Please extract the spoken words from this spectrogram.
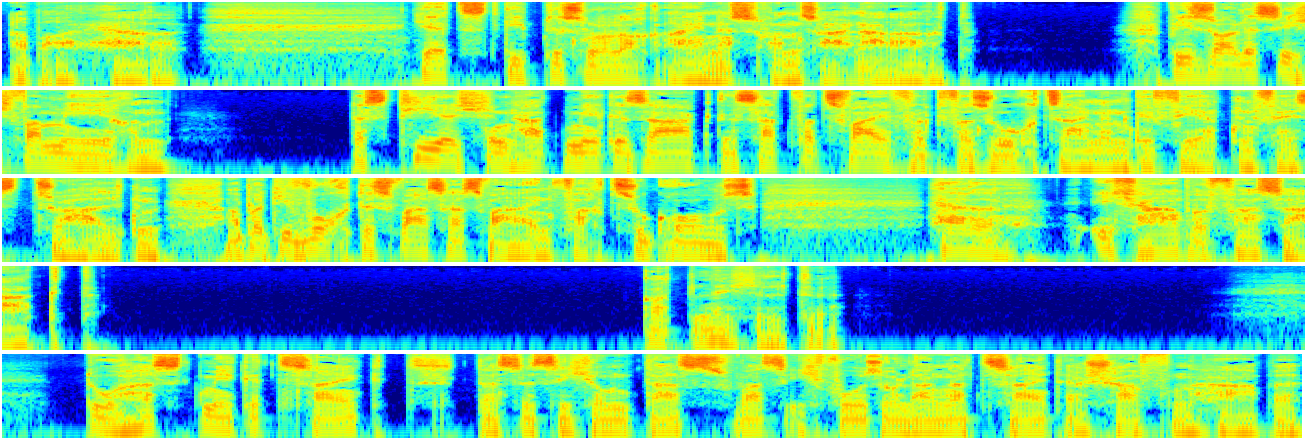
Aber Herr, jetzt gibt es nur noch eines von seiner Art. Wie soll es sich vermehren? Das Tierchen hat mir gesagt, es hat verzweifelt versucht, seinen Gefährten festzuhalten, aber die Wucht des Wassers war einfach zu groß. Herr, ich habe versagt. Gott lächelte. Du hast mir gezeigt, dass es sich um das, was ich vor so langer Zeit erschaffen habe,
